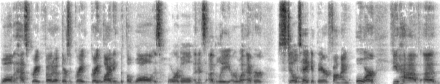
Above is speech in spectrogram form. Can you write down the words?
wall that has great photo, there's a great great lighting, but the wall is horrible and it's ugly or whatever. Still take it there, fine. Or if you have a,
